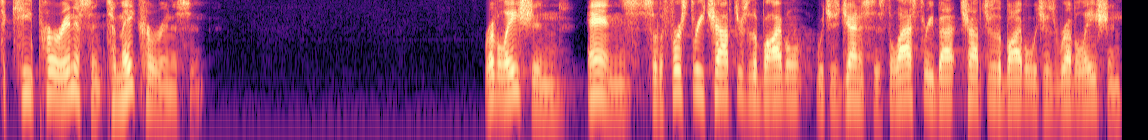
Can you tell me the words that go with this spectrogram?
to keep her innocent, to make her innocent. Revelation ends, so the first three chapters of the Bible, which is Genesis, the last three ba- chapters of the Bible, which is Revelation,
